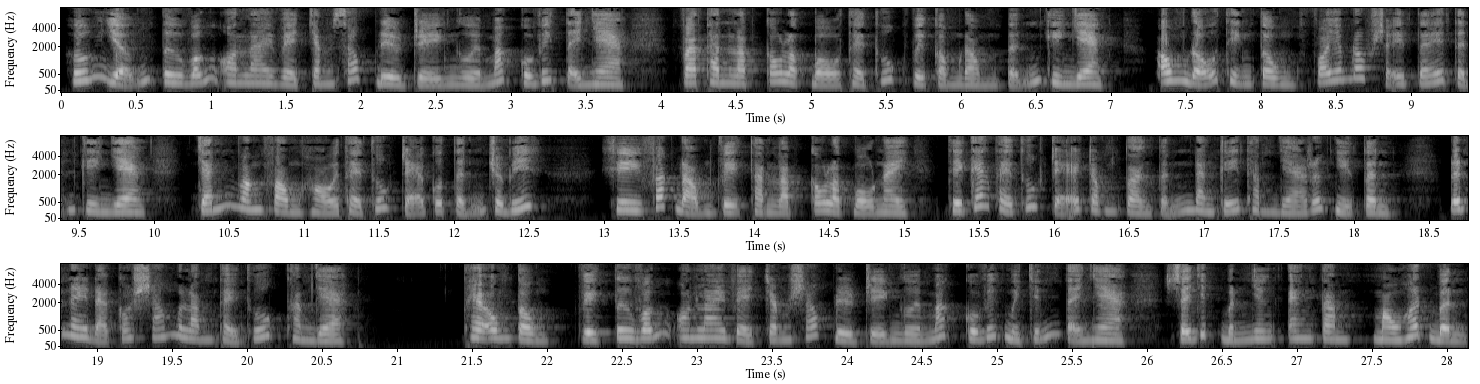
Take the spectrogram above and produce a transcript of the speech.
hướng dẫn tư vấn online về chăm sóc điều trị người mắc COVID tại nhà và thành lập câu lạc bộ thầy thuốc vì cộng đồng tỉnh Kiên Giang. Ông Đỗ Thiện Tùng, Phó Giám đốc Sở Y tế tỉnh Kiên Giang, tránh văn phòng Hội Thầy thuốc trẻ của tỉnh cho biết, khi phát động việc thành lập câu lạc bộ này thì các thầy thuốc trẻ trong toàn tỉnh đăng ký tham gia rất nhiệt tình. Đến nay đã có 65 thầy thuốc tham gia. Theo ông Tùng, việc tư vấn online về chăm sóc điều trị người mắc COVID-19 tại nhà sẽ giúp bệnh nhân an tâm, mau hết bệnh,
